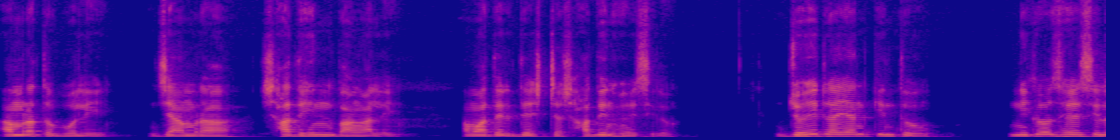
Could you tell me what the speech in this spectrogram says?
আমরা তো বলি যে আমরা স্বাধীন বাঙালি। আমাদের দেশটা স্বাধীন হয়েছিল। জহির রায়ান কিন্তু নিখোঁজ হয়েছিল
